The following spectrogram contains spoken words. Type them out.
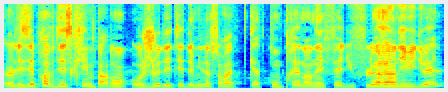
euh, les épreuves d'escrime pardon, aux Jeux d'été de 1924 comprennent en effet du fleuret individuel,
